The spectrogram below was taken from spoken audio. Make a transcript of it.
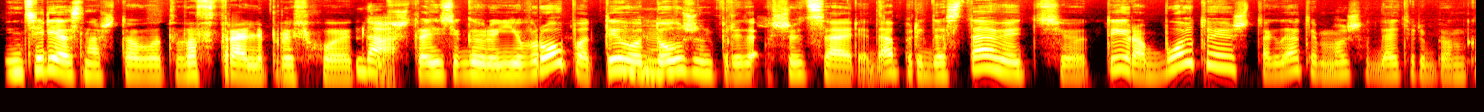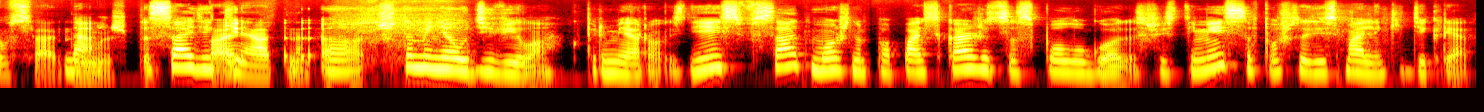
интересно, что вот в Австралии происходит. Да. Потому Что если говорю Европа, ты вот Мгм. должен предо- в Швейцарии, да, предоставить, э, ты работаешь, тогда ты можешь отдать ребенка в сад. Да, Думаешь, садики. понятно. э, Что меня удивило, к примеру, здесь в сад можно попасть, кажется, с полугода, с шести месяцев, потому что здесь маленький декрет.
